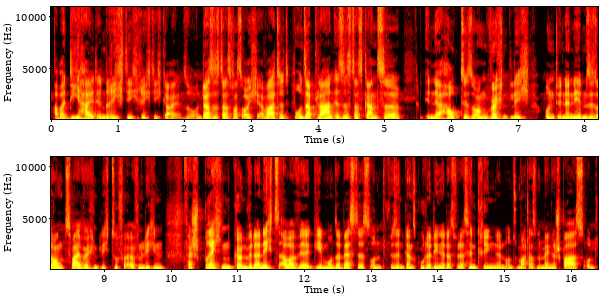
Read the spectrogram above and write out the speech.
aber die halt in richtig, richtig geil. So. Und das ist das, was euch erwartet. Unser Plan ist es, das Ganze in der Hauptsaison wöchentlich und in der Nebensaison zweiwöchentlich zu veröffentlichen. Versprechen können wir da nichts, aber wir geben unser Bestes und wir sind ganz guter Dinge, dass wir das hinkriegen, denn uns macht das eine Menge Spaß und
